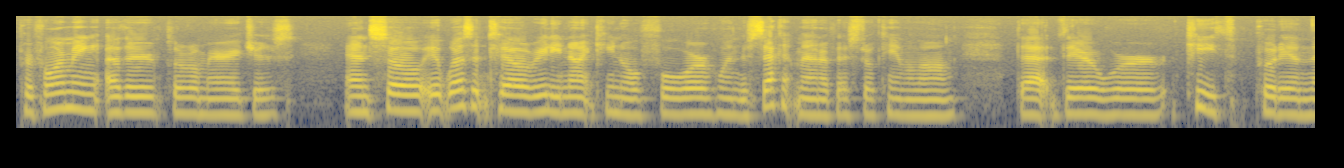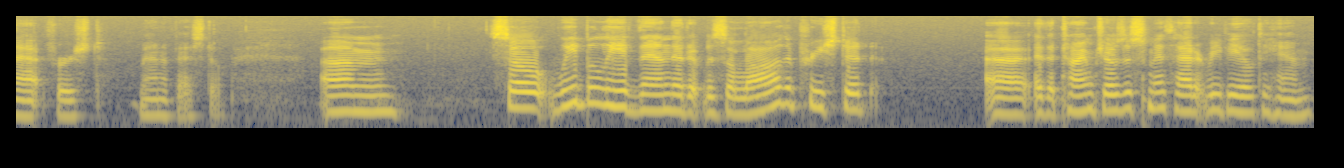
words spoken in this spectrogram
performing other plural marriages. And so it wasn't until really 1904 when the second manifesto came along that there were teeth put in that first manifesto. Um, so we believe then that it was the law of the priesthood uh, at the time Joseph Smith had it revealed to him,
